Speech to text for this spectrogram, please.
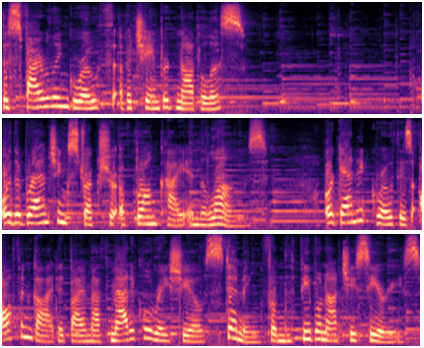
the spiraling growth of a chambered nautilus, or the branching structure of bronchi in the lungs, Organic growth is often guided by a mathematical ratio stemming from the Fibonacci series.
